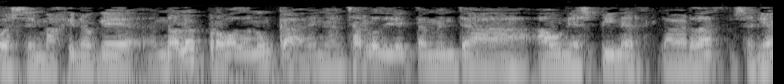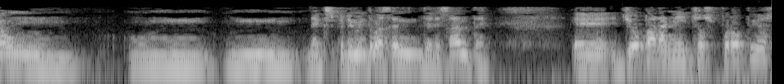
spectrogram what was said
Pues imagino que no lo he probado nunca, engancharlo directamente a, un spinner, la verdad. Sería un, un, experimento bastante interesante. Eh, yo para nichos propios,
